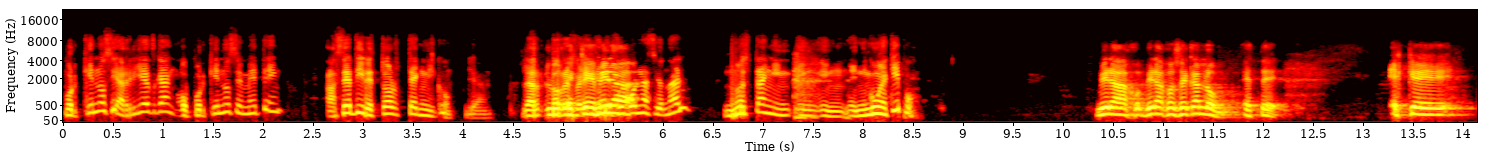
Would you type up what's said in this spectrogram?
¿por qué no se arriesgan o por qué no se meten a ser director técnico? Ya. los referentes del fútbol nacional no están en, ningún equipo. Mira, mira, José Carlos, este, es que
